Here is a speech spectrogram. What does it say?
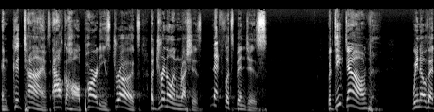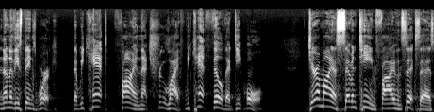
and good times, alcohol, parties, drugs, adrenaline rushes, Netflix binges. But deep down, we know that none of these things work that we can't find that true life. We can't fill that deep hole. Jeremiah 17, 5 and 6 says,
